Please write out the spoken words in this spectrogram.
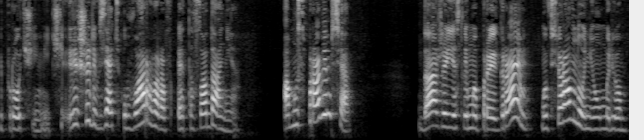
и прочие мечи решили взять у варваров это задание. А мы справимся? Даже если мы проиграем, мы все равно не умрем.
